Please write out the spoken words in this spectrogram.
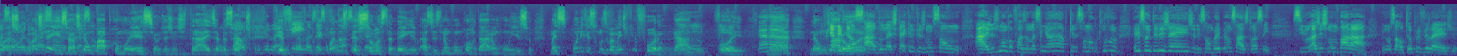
Educação, acho, eu acho que é educação, isso. Eu acho que é um educação. papo como esse, onde a gente traz e a Usar pessoa. os privilégios Porque, Sim. porque essa quantas pessoas chegar. também, às vezes, não concordaram com isso, mas única e exclusivamente porque foram. Gado. Uhum, Foi. Né? Não Porque é parou. bem pensado, né? As técnicas não são. Ah, eles não estão fazendo assim, ah, porque eles são malucos. Não, eles são inteligentes, eles são bem pensados. Então, assim, se a gente não parar e não usar o teu privilégio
